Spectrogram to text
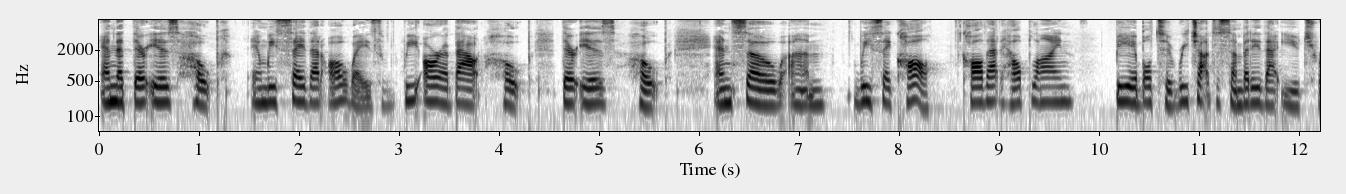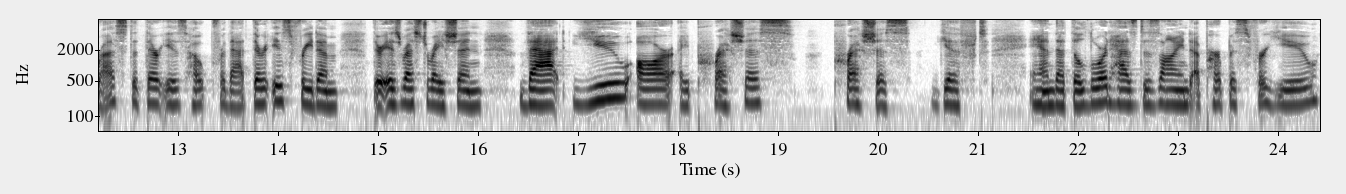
and that there is hope. And we say that always. We are about hope. There is hope. And so um, we say, call, call that helpline. Be able to reach out to somebody that you trust, that there is hope for that. There is freedom, there is restoration, that you are a precious, precious gift and that the Lord has designed a purpose for you.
